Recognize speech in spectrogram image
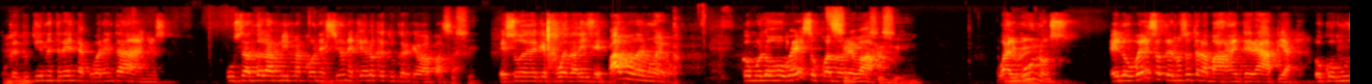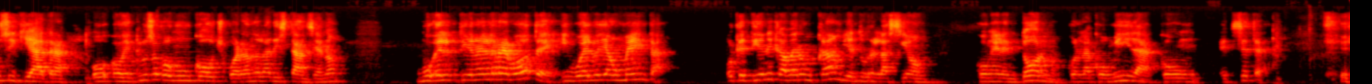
porque tú tienes 30, 40 años usando las mismas conexiones, ¿qué es lo que tú crees que va a pasar? Eso desde que pueda dice, vamos de nuevo, como los obesos cuando rebajan, o algunos. El obeso que no se trabaja en terapia o con un psiquiatra o, o incluso con un coach guardando la distancia, ¿no? Él tiene el rebote y vuelve y aumenta porque tiene que haber un cambio en tu relación con el entorno, con la comida, con etcétera.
